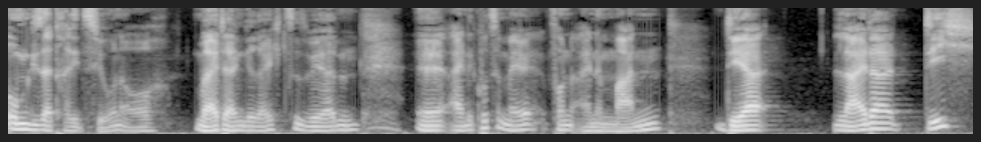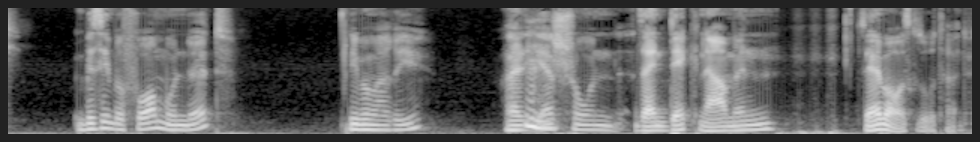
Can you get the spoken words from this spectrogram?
um dieser Tradition auch weiterhin gerecht zu werden, äh, eine kurze Mail von einem Mann, der leider dich ein bisschen bevormundet, liebe Marie weil hm. er schon seinen Decknamen selber ausgesucht hat.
